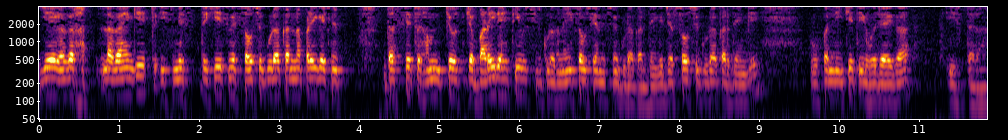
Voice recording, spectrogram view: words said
ये अगर लगाएँगे तो इसमें देखिए इसमें सौ से गुड़ा करना पड़ेगा, इसमें दस से तो हम जो, जब बड़ी रहती है उसी गुड़ा नहीं, सौ से हम इसमें गुड़ा कर देंगे। जब सौ से गुड़ा कर देंगे, ऊपर नीचे तो हो जाएगा इस तरह।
